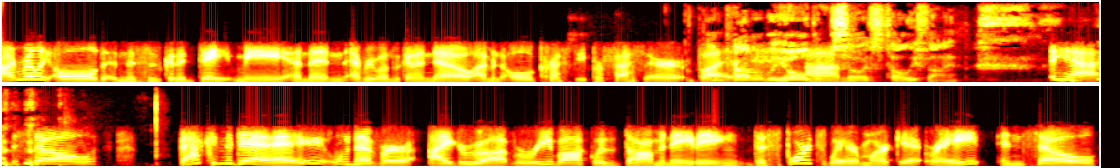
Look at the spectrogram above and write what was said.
I'm really old, and this is going to date me, and then everyone's going to know I'm an old, crusty professor. But I'm probably older, um, so it's totally fine. yeah. So back in the day, whenever I grew up, Reebok was dominating the sportswear market, right? And so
